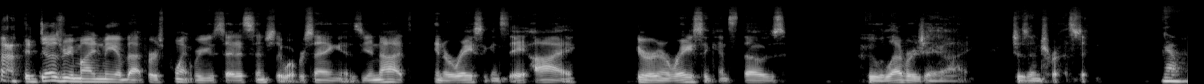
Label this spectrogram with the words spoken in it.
it does remind me of that first point where you said essentially what we're saying is you're not in a race against AI, you're in a race against those who leverage AI, which is interesting. Yeah.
